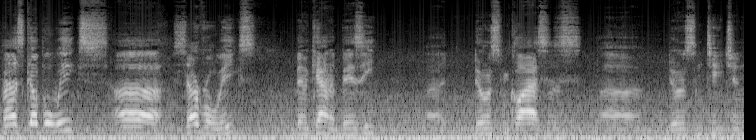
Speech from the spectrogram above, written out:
past couple weeks, uh, several weeks, been kind of busy, uh, doing some classes, uh, doing some teaching.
